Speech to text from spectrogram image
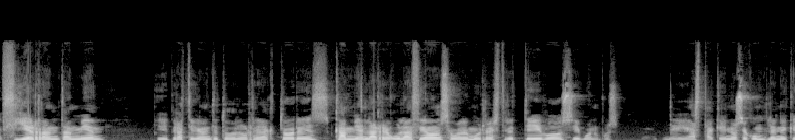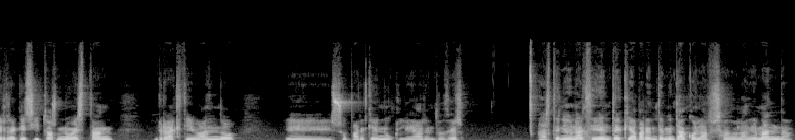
cierran también eh, prácticamente todos los reactores, cambian la regulación, se vuelven muy restrictivos y bueno, pues eh, hasta que no se cumplen X requisitos, no están reactivando eh, su parque nuclear. Entonces, has tenido un accidente que aparentemente ha colapsado la demanda.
